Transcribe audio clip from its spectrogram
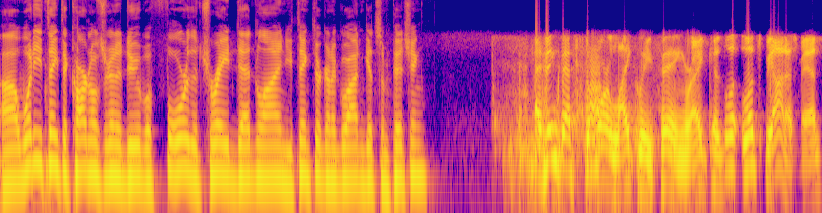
Uh, what do you think the Cardinals are going to do before the trade deadline? You think they're going to go out and get some pitching? I think that's the more likely thing, right? Because let, let's be honest, man.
